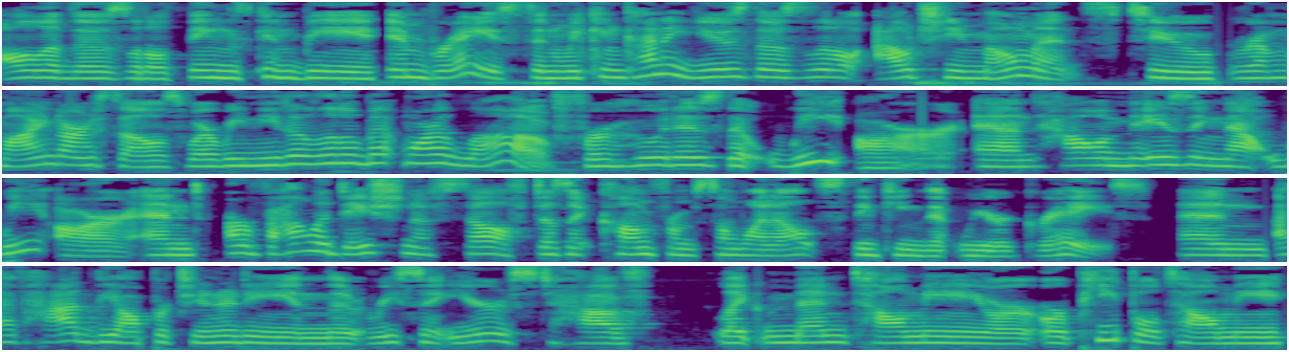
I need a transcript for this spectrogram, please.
all of those little things can be embraced. And we can kind of use those little ouchie moments to remind ourselves where we need a little bit more love for who it is that we are and how amazing that we are. And our validation of self doesn't come from someone else thinking that we are great. And I've had the opportunity in the recent years to have like men tell me or, or people tell me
